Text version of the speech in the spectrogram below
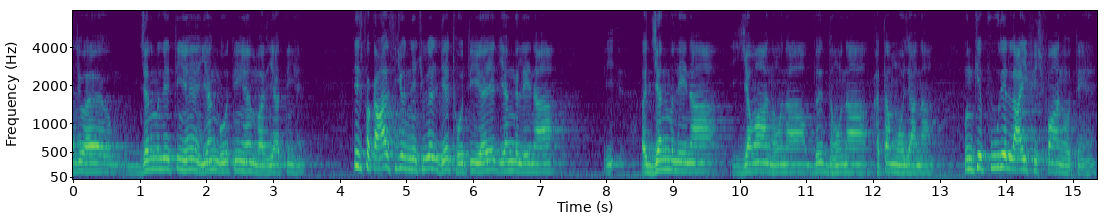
जो है जन्म लेती हैं, यंग होती हैं, मर जाती हैं। तो इस प्रकार से जो नेचुरल डेथ होती है, यंग लेना, जन्म लेना, जवान होना, वृद्ध होना, ख़त्म हो जाना, उनके पूरे लाइफ स्पान होते हैं।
